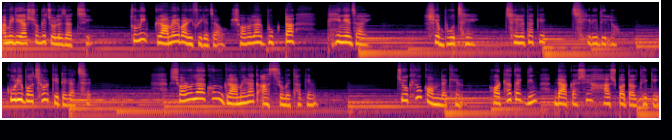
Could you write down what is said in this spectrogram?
আমি রিয়ার সঙ্গে চলে যাচ্ছি। তুমি গ্রামের বাড়ি ফিরে যাও। সরলার বুকটা ভেঙে যায়। সে বোঝে ছেলেটাকে ছেড়ে দিল। কুড়ি বছর কেটে গেছে। সরলা এখন গ্রামের এক আশ্রমে থাকেন। চোখেও কম দেখেন। হঠাৎ একদিন ডাক আসে হাসপাতাল থেকে।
